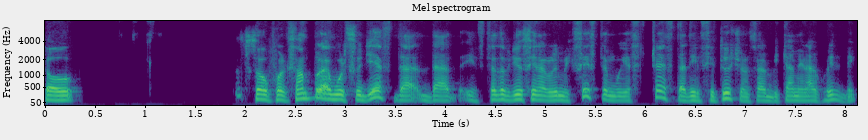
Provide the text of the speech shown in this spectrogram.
So, so for example, I would suggest that, that instead of using algorithmic system, we stress that institutions are becoming algorithmic.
